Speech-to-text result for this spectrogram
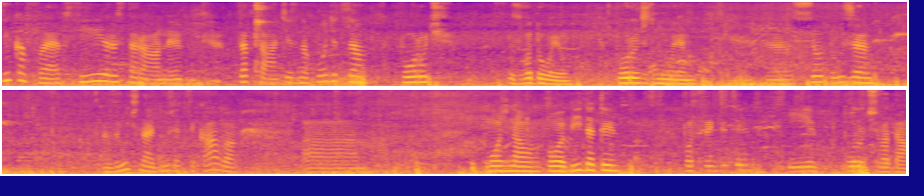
Всі кафе, всі ресторани в Цавтаті знаходяться поруч з водою, поруч з морем. Е, Все дуже зручно і дуже цікаво. Можна пообідати, посидіти і поруч вода.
